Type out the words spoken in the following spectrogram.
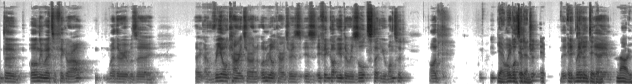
the only way to figure out whether it was a, a, a real character or an unreal character is is if it got you the results that you wanted, or Yeah, it really didn't. It, it, it, it really didn't. Yeah, yeah. No,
